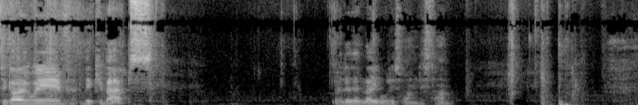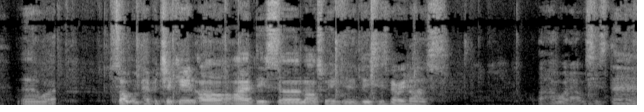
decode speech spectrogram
To go with the kebabs. No, they didn't label this one this time. Uh, Salt and pepper chicken. Oh, I had this uh, last week. This is very nice. Uh, what else is there?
